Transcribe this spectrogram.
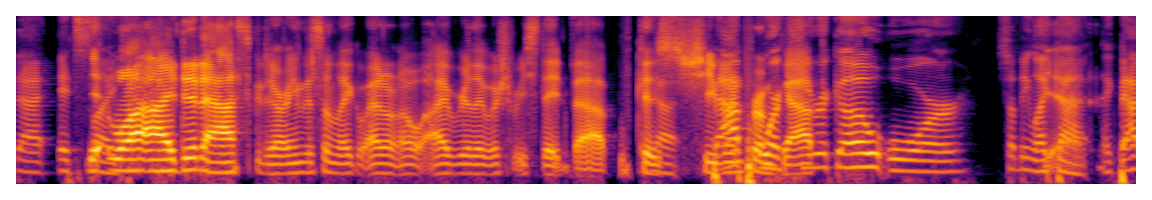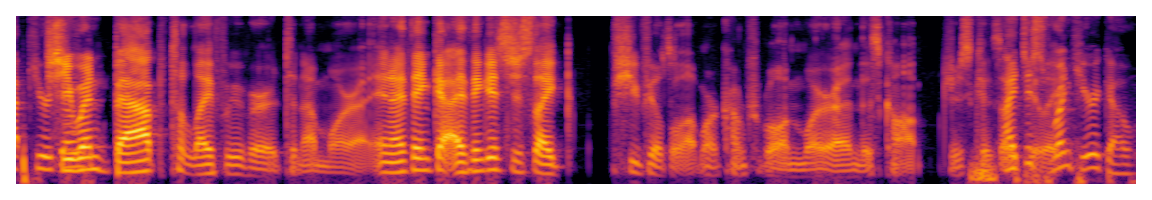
that it's Yeah, like well, I did ask during this. I'm like, I don't know. I really wish we stayed BAP because yeah, she Bap went from or BAP. Kiriko or something like Yeah. that. Like Bap Kiriko. She went BAP to Lifeweaver to now Moira, and I think I think it's just like she feels a lot more comfortable on Moira in this comp, just because I, I, just feel run Kiriko.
